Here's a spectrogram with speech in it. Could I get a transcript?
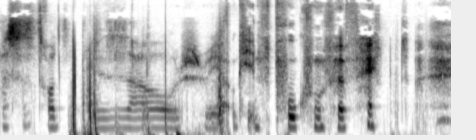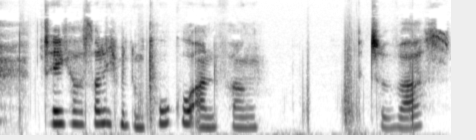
was ist trotzdem sau schwer? Okay, ein Poko, perfekt. Digga, was soll ich mit einem Poko anfangen? Bitte was?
